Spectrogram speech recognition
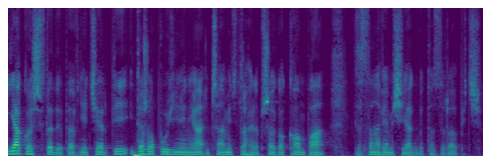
jakość wtedy pewnie cierpi i też opóźnienia i trzeba mieć trochę lepszego kompa. Zastanawiam się, jakby to zrobić.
